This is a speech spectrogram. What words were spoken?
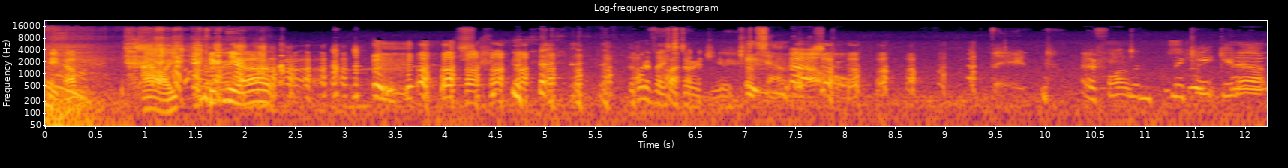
Wait, I'm. Oh, you picked me up. What if I sword you? It gets out. Ow! I've fallen. I can't get up.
